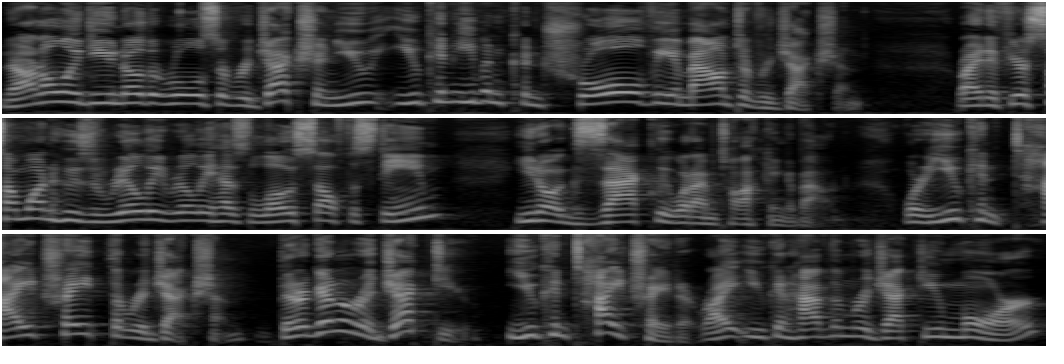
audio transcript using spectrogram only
Not only do you know the rules of rejection, you you can even control the amount of rejection. Right? If you're someone who's really really has low self-esteem, you know exactly what I'm talking about where you can titrate the rejection. They're going to reject you. You can titrate it, right? You can have them reject you more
